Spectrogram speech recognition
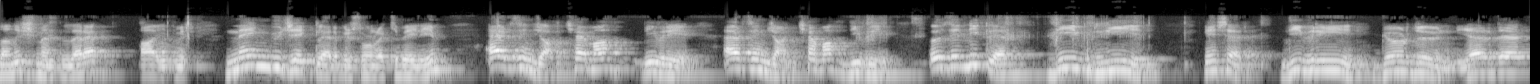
Danışmentlilere aitmiş. Mengücekler bir sonraki beyliğim. Erzincan, Kemah, Divri. Erzincan, Kemah, Divri. Özellikle Divri. Gençler, Divri gördüğün yerde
